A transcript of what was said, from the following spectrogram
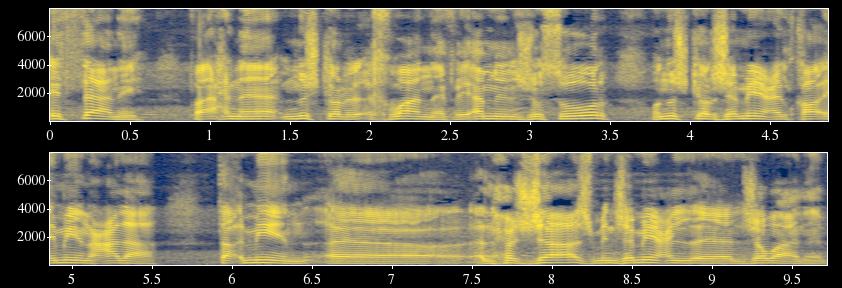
الثاني. فإحنا بنشكر إخواننا في أمن الجسور ونشكر جميع القائمين على تأمين الحجاج من جميع الجوانب.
